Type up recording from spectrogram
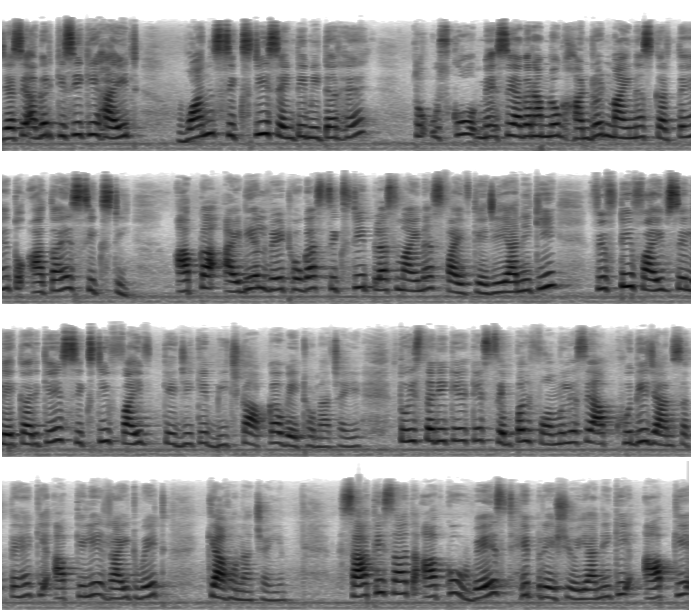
जैसे अगर किसी की हाइट 160 सेंटीमीटर है तो उसको में से अगर हम लोग 100 माइनस करते हैं तो आता है 60 आपका आइडियल वेट होगा 60 प्लस माइनस 5 के जी यानी कि 55 से लेकर के 65 के जी के बीच का आपका वेट होना चाहिए। तो इस तरीके के सिंपल फॉर्मूले से आप खुद ही जान सकते हैं कि आपके लिए राइट वेट क्या होना चाहिए। साथ ही साथ आपको वेस्ट हिप रेशियो, यानी कि आपके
